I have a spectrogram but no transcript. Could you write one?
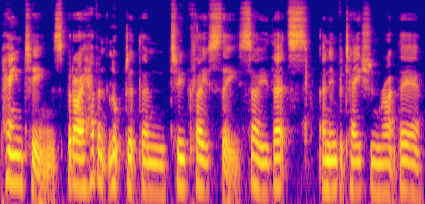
paintings, but I haven't looked at them too closely, so that's an invitation right there.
